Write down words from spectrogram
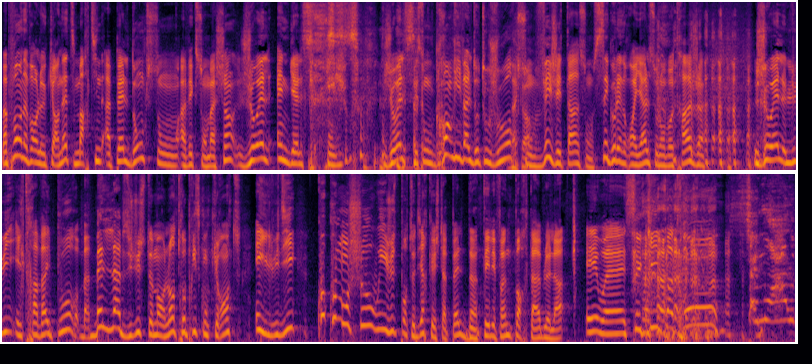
Bah pour en avoir le cœur net, Martin appelle donc son avec son machin Joël Engels. Son- Joël, c'est son grand rival de toujours, son Vegeta, son Ségolène Royal selon votre âge. Joël, lui, il travaille pour bah, Bell Labs justement, l'entreprise concurrente, et il lui dit "Coucou mon chou, oui, juste pour te dire que je t'appelle d'un téléphone portable là." Et ouais, c'est qui le patron? C'est moi le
